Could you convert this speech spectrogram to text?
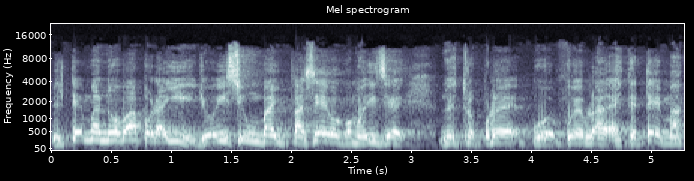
El tema no va por ahí. Yo hice un bypaseo, como dice nuestro pueblo a este tema,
